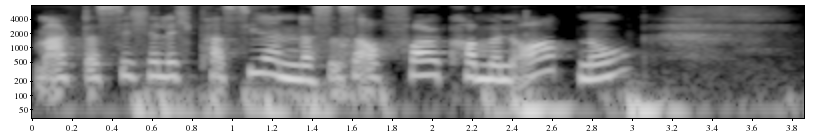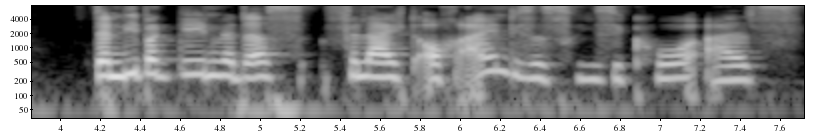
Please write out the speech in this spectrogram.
mag das sicherlich passieren. Das ist auch vollkommen in Ordnung. Denn lieber gehen wir das vielleicht auch ein, dieses Risiko, als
